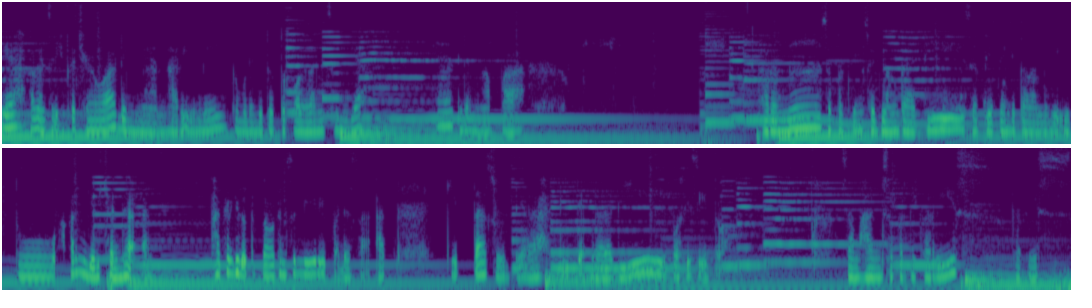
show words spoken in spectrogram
ya kalian sedikit kecewa dengan hari ini kemudian ditutup oleh langit senja. Ya tidak mengapa. Karena seperti yang saya bilang tadi setiap yang kita lalui itu akan menjadi candaan. Akan kita tertawakan sendiri pada saat kita sudah tidak berada di posisi itu. Sama halnya seperti keris keris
